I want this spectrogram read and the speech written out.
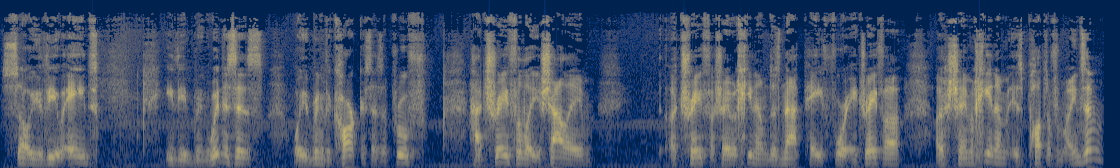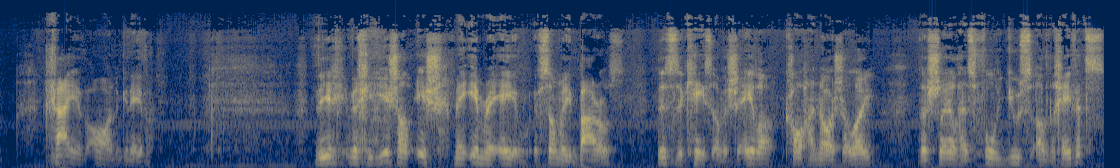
So you view aid. Either you bring witnesses or you bring the carcass as a proof. Hatrefa yishalem. A trefa, a shemechinam, does not pay for a trefa. A shemechinam is potter from einzim, chayiv on geneva. If somebody borrows, this is a case of a she'ela, kol hanoah shaloi. The she'el has full use of the chayfetz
